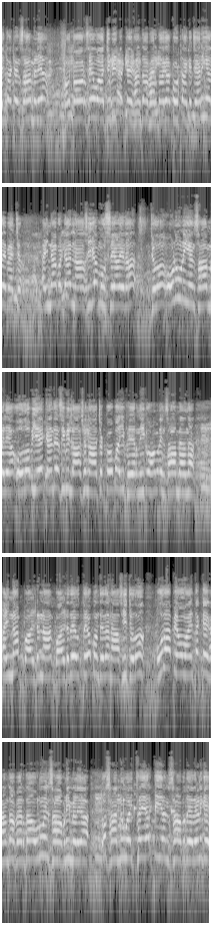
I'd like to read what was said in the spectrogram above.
ਅੱਜ ਤੱਕ ਇਨਸਾਫ ਮਿਲਿਆ। ਬਲਕੌਰ ਸਿੰਘ ਅੱਜ ਵੀ ਧੱਕੇ ਖਾਂਦਾ ਫਿਰਦਾਗਾ ਕੋਟਾਂ ਕਚਹਿਰੀਆਂ ਦੇ ਵਿੱਚ। ਇੰਨਾ ਵੱਡਾ ਨਾਂ ਸੀਗਾ ਮੂਸੇ ਵਾਲੇ ਦਾ। ਜਦੋਂ ਉਹਨੂੰ ਨਹੀਂ ਇਨਸਾਫ ਮਿਲਿਆ, ਉਦੋਂ ਵੀ ਇਹ ਕਹਿੰਦੇ ਸੀ ਵੀ ਲਾਸ਼ ਨਾ ਚੱਕੋ ਭਾਈ, ਫੇਰ ਨਹੀਂ ਕੋ ਇਨਸਾਫ ਮਿਲਣਾ। ਇੰਨਾ ਬਲਡ ਨਾ, ਬਲਡ ਦੇ ਉੱਤੇ ਉਹ ਬੰਦੇ ਦਾ ਨਾਂ ਸੀ। ਜਦੋਂ ਉਹਦਾ ਪਿਓ ਵਾਂ ਧੱਕੇ ਖਾਂਦਾ ਫਿਰਦਾ, ਉਹਨੂੰ ਇਨਸਾਫ ਨਹੀਂ ਮਿਲਿਆ। ਉਹ ਸਾਨੂੰ ਇੱਥੇ ਯਾਰ ਕੀ ਇਨਸਾਫ ਦੇ ਦੇਣਗੇ?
